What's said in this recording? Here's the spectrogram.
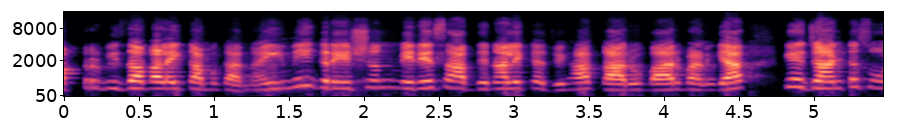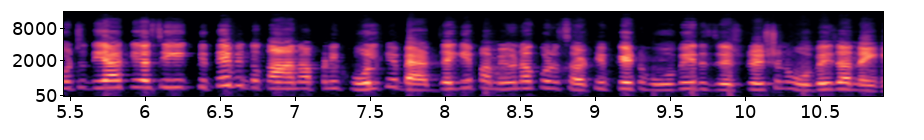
ਆਫਟਰ ਵੀਜ਼ਾ ਵਾਲਾ ਹੀ ਕੰਮ ਕਰਨਾ। ਇਮੀਗ੍ਰੇਸ਼ਨ ਮੇਰੇ ਹਿਸਾਬ ਦੇ ਨਾਲ ਇੱਕ ਅਜਿਹਾ ਕਾਰੋਬਾਰ ਬਣ ਗਿਆ ਕਿ ਏਜੰਟ ਸੋਚਦੇ ਆ ਕਿ ਅਸੀਂ ਕਿਤੇ ਵੀ ਦੁਕਾਨ ਆਪਣੀ ਖੋਲ ਕੇ ਬੈਠ ਜਾਈਏ ਭਾਵੇਂ ਉਹਨਾਂ ਕੋਲ ਸਰਟੀਫਿਕੇਟ ਹੋਵੇ ਰਜਿਸਟ੍ਰੇਸ਼ਨ ਹੋਵੇ ਜਾਂ ਨਹੀਂ।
